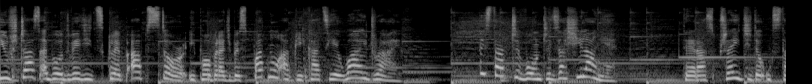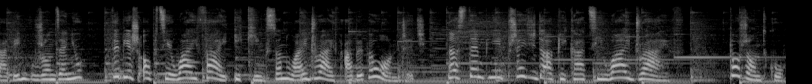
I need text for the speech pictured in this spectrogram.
Już czas, aby odwiedzić sklep App Store i pobrać bezpłatną aplikację Y Drive. Wystarczy włączyć zasilanie. Teraz przejdź do ustawień w urządzeniu, wybierz opcję Wi-Fi i Kingston Y Drive, aby połączyć. Następnie przejdź do aplikacji Y Drive. W porządku,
